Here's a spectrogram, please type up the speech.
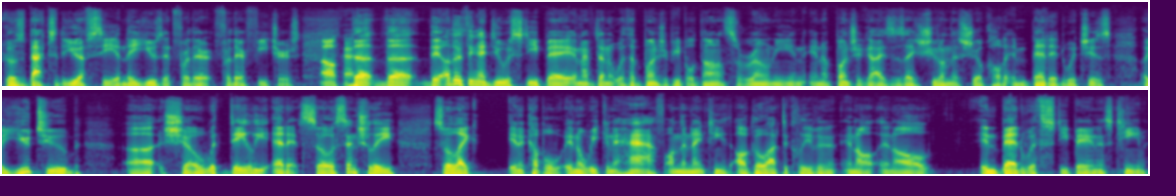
goes back to the UFC, and they use it for their for their features. Oh, okay. The the the other thing I do with Stipe, and I've done it with a bunch of people, Donald Cerrone and, and a bunch of guys, is I shoot on this show called Embedded, which is a YouTube uh, show with daily edits. So essentially, so like in a couple in a week and a half on the 19th, I'll go out to Cleveland and I'll and I'll embed with Stipe and his team,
